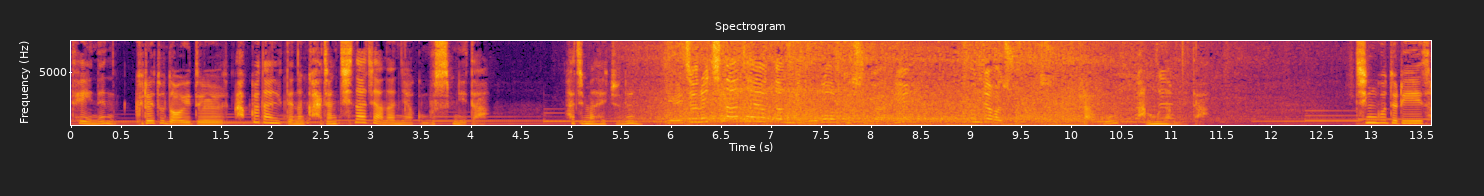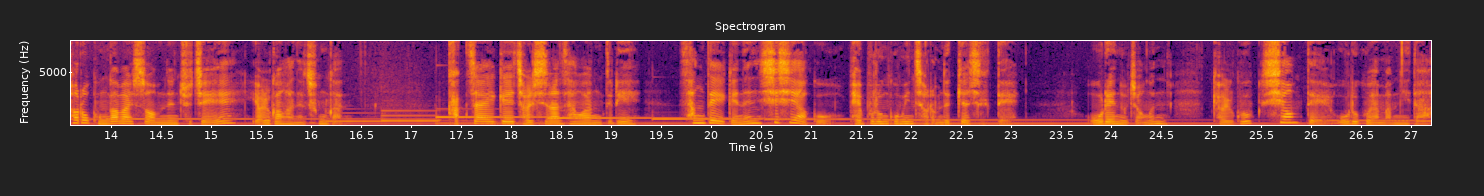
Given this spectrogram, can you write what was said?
태희는 그래도 너희들 학교 다닐 때는 가장 친하지 않았냐고 묻습니다. 하지만 혜주는 예전에 친한 사이였다는 게 뭐가 그렇게 중요하니? 혼자가 중요하지. 라고 반문합니다. 친구들이 서로 공감할 수 없는 주제에 열광하는 순간 각자에게 절실한 상황들이 상대에게는 시시하고 배부른 고민처럼 느껴질 때 오랜 우정은 결국 시험대에 오르고야 맙니다.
